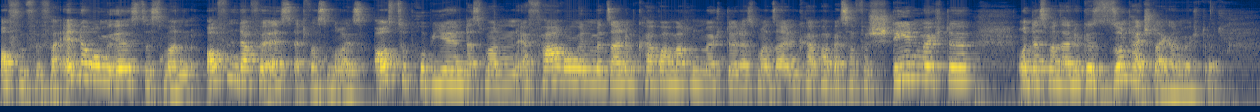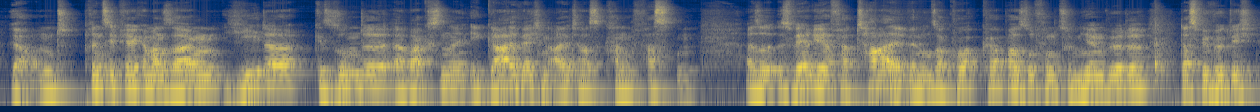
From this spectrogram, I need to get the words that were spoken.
offen für Veränderungen ist, dass man offen dafür ist, etwas Neues auszuprobieren, dass man Erfahrungen mit seinem Körper machen möchte, dass man seinen Körper besser verstehen möchte und dass man seine Gesundheit steigern möchte. Ja, und prinzipiell kann man sagen, jeder gesunde Erwachsene, egal welchen Alters, kann fasten. Also es wäre ja fatal, wenn unser Körper so funktionieren würde, dass wir wirklich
